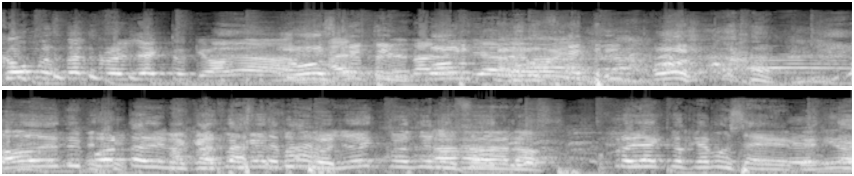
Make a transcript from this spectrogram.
¿Cómo está el proyecto que van a, ¿A vos a qué te estrenar importa? el día de ¿A vos qué te hoy? importa? ¿A vos qué te importa si lo Acá cantaste está tu mal. proyecto es de No, no, no, nosotros? Proyecto que hemos eh, venido Esta-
